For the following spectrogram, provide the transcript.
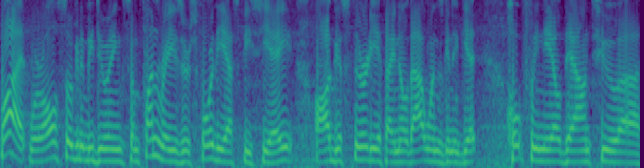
But we're also going to be doing some fundraisers for the SPCA. August 30th, I know that one's going to get hopefully nailed down to, uh,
